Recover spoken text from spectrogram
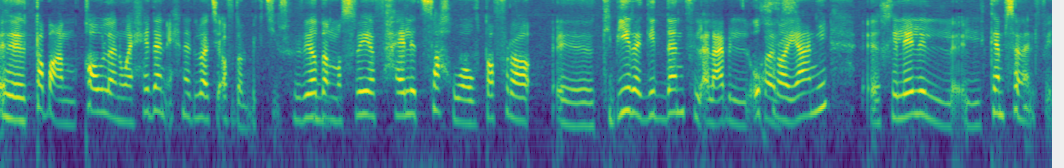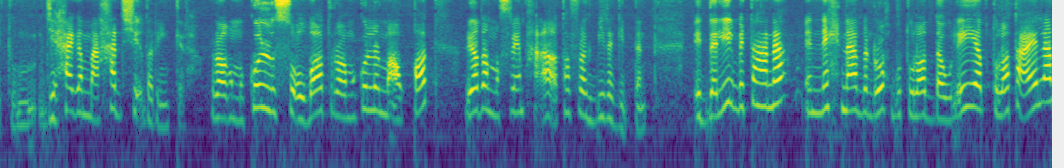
آه، طبعا قولا واحدا إحنا دلوقتي أفضل بكتير. الرياضة المصرية في حالة صحوة وطفرة كبيرة جدا في الألعاب الأخرى كويس. يعني آه، خلال ال- الكام سنة اللي فاتوا. دي حاجة ما حدش يقدر ينكرها. رغم كل الصعوبات رغم كل المعوقات الرياضة المصرية محققة طفرة كبيرة جدا. الدليل بتاعنا ان إحنا بنروح بطولات دولية بطولات عالم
